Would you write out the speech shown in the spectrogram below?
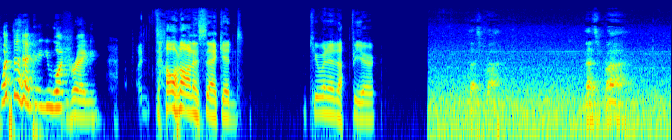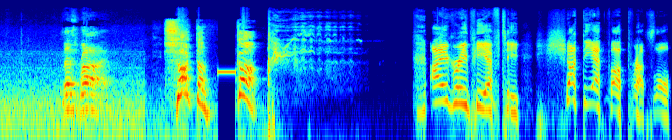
What the heck are you? What, Greg? Hold on a second. Queuing it up here. Let's ride. Let's ride. Let's ride. Shut the f- up! I agree, PFT. Shut the F up, Russell.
